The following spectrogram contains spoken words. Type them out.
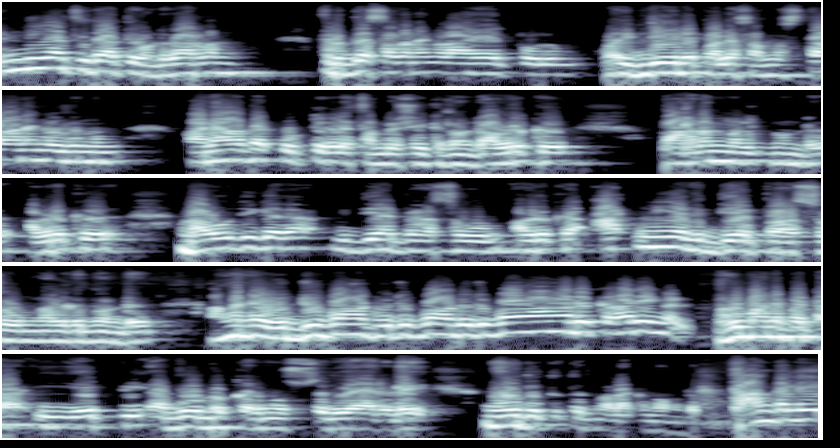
എണ്ണിയാൽ തീരാത്തതുണ്ട്. കാരണം വൃദ്ധസദനങ്ങളായാൽ പോലും ഇന്ത്യയിലെ പല സംസ്ഥാനങ്ങളിൽ നിന്നും അനാഥ കുട്ടികളെ സംരക്ഷിക്കുന്നുണ്ട്. അവർക്ക് പഠനം നൽകുന്നുണ്ട്. അവർക്ക് ഭൗതിക വിദ്യാഭ്യാസവും അവർക്ക് ആത്മീയ വിദ്യാഭ്യാസവും നൽകുന്നുണ്ട്. അങ്ങനെ ഒരുപാട് ഒരുപാട് ഒരുപാട് കാര്യങ്ങൾ ബഹുമാനപ്പെട്ട ഈ എ പി അബൂബക്കർ മുസ്ലിയാരുടെ നേതൃത്വത്തിൽ നടക്കുന്നുണ്ട്. താങ്കളെ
